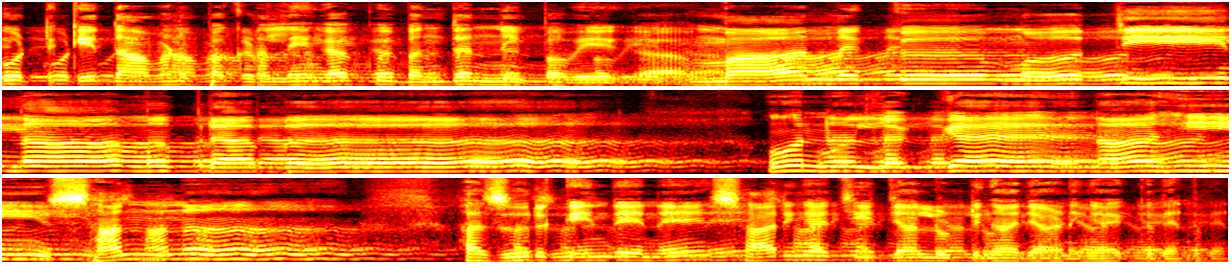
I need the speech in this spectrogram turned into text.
ਘੁੱਟ ਕੇ ਦਾਵਣ ਪਕੜ ਲੇਗਾ ਕੋਈ ਬੰਧਨ ਨਹੀਂ ਪਵੇਗਾ। ਮਾਨਕ ਮੋਤੀ ਨਾਮ ਪ੍ਰਭ ਉਨ ਲੱਗੈ ਨਾਹੀ ਸੰਨ। ਹਜ਼ੂਰ ਕਹਿੰਦੇ ਨੇ, ਸਾਰੀਆਂ ਚੀਜ਼ਾਂ ਲੁੱਟੀਆਂ ਜਾਣੀਆਂ ਇੱਕ ਦਿਨ।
